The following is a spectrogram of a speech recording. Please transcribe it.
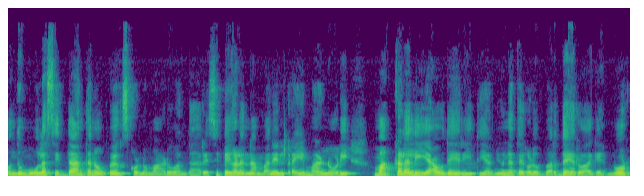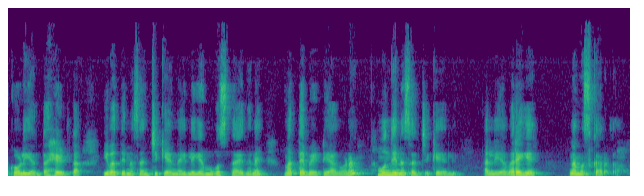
ಒಂದು ಮೂಲ ಸಿದ್ಧಾಂತನ ಉಪಯೋಗಿಸ್ಕೊಂಡು ಮಾಡುವಂತಹ ರೆಸಿಪಿಗಳನ್ನು ಮನೇಲಿ ಟ್ರೈ ಮಾಡಿ ನೋಡಿ ಮಕ್ಕಳಲ್ಲಿ ಯಾವುದೇ ರೀತಿಯ ನ್ಯೂನತೆಗಳು ಬರದೇ ಇರೋ ಹಾಗೆ ನೋಡ್ಕೊಳ್ಳಿ ಅಂತ ಹೇಳ್ತಾ ಇವತ್ತಿನ ಸಂಚಿಕೆಯನ್ನು ಇಲ್ಲಿಗೆ ಮುಗಿಸ್ತಾ ಇದ್ದೇನೆ. ಮತ್ತೆ ಭೇಟಿಯಾಗೋಣ ಮುಂದಿನ ಸಂಚಿಕೆಯಲ್ಲಿ. ಅಲ್ಲಿಯವರೆಗೆ ನಮಸ್ಕಾರ.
